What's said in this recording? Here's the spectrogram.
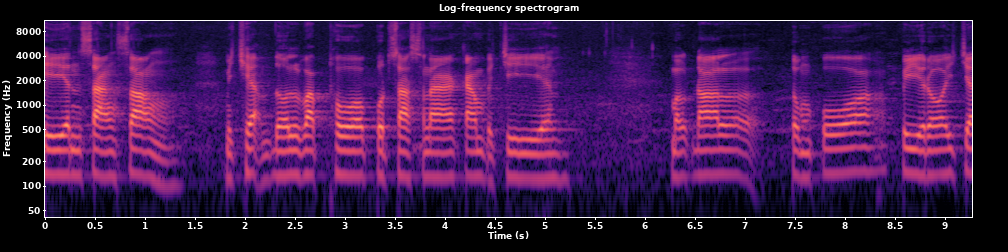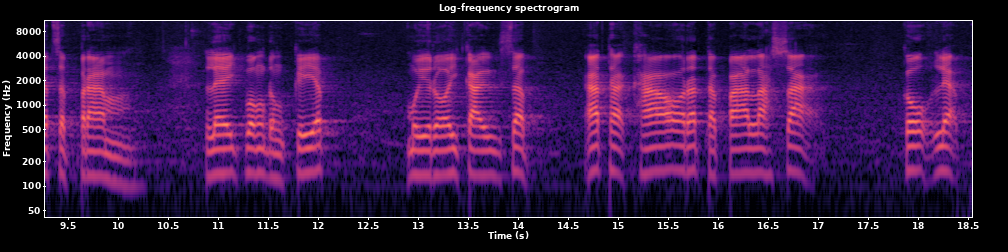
ធានសាងសង់មជ្ឈមណ្ឌលវប្បធម៌ពុទ្ធសាសនាកម្ពុជា មកដល់ទំព័រ275លេខវងដង្គៀប190អដ្ឋខោរតបាលសៈកុ លព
